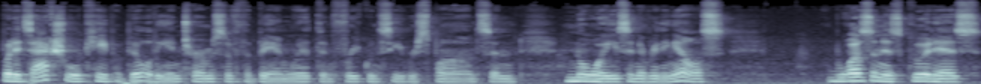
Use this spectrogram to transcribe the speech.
but its actual capability in terms of the bandwidth and frequency response and noise and everything else wasn't as good as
